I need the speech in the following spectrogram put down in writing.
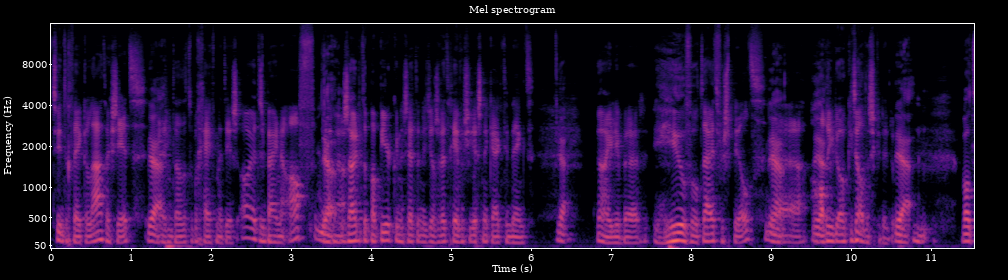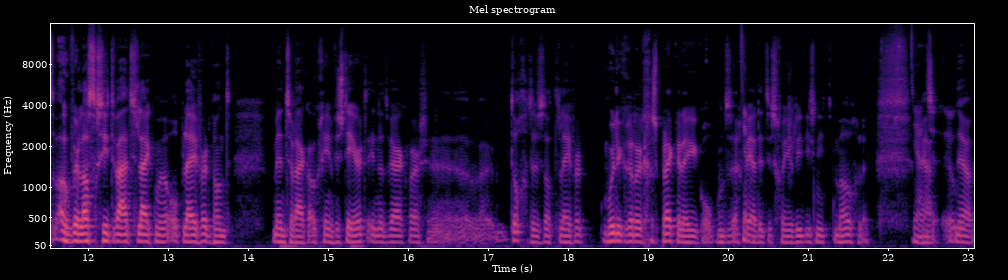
twintig weken later zit Ja. en dat het op een gegeven moment is, oh het is bijna af. Ja. Dan zou je het op papier kunnen zetten en dat je als wetgevingsjurist naar kijkt en denkt, Ja. Nou jullie hebben heel veel tijd verspild. Ja. Eh, Ja. hadden jullie ook iets anders kunnen doen? Ja, Hm. wat ook weer lastige situaties lijkt me oplevert, want mensen raken ook geïnvesteerd in het werk waar ze eh, waar- toch, dus dat levert moeilijkere gesprekken denk ik op om te zeggen, Ja. van, ja, dit is gewoon juridisch niet mogelijk. Ja, is- ja.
